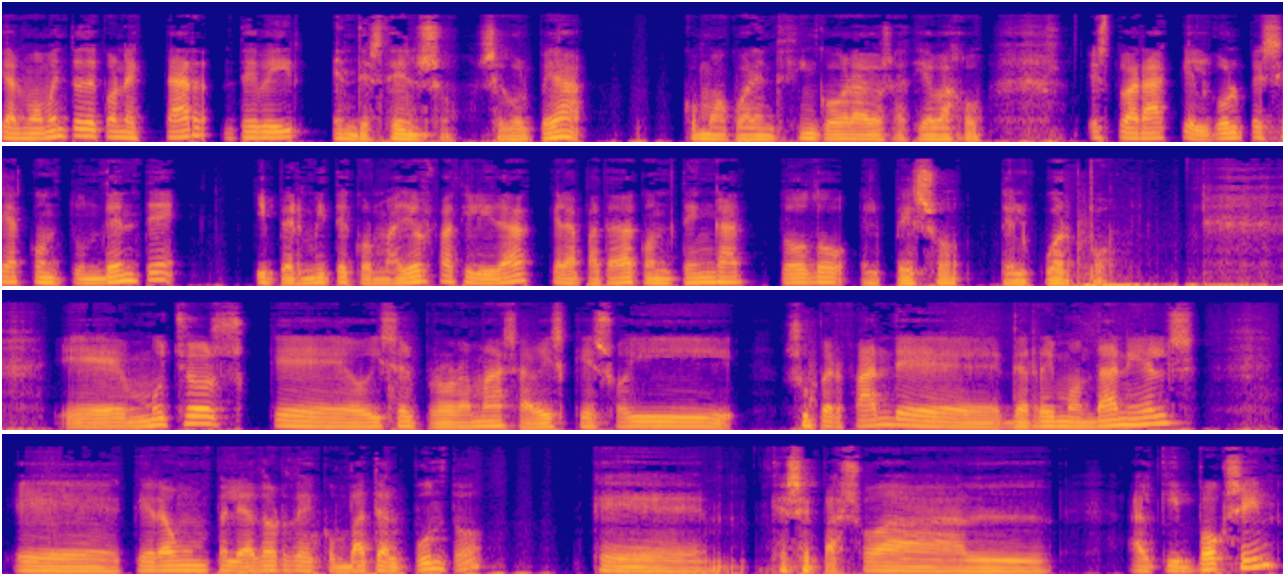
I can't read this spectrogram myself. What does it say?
que al momento de conectar debe ir en descenso. Se golpea como a 45 grados hacia abajo. Esto hará que el golpe sea contundente y permite con mayor facilidad que la patada contenga todo el peso del cuerpo. Eh, muchos que oís el programa sabéis que soy súper fan de, Raymond Daniels, eh, que era un peleador de combate al punto, que, se pasó al, al kickboxing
